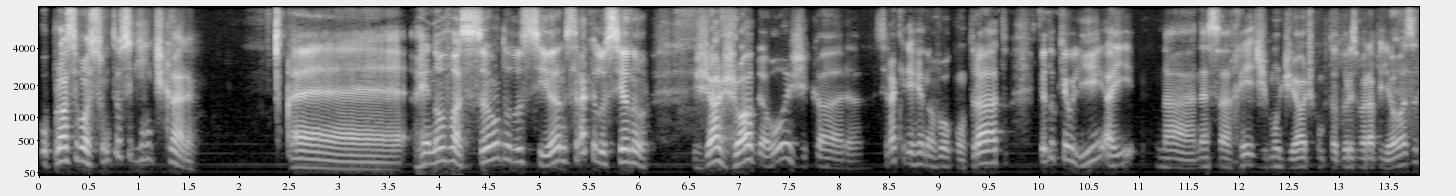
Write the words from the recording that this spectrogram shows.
O próximo assunto é o seguinte, cara. É... Renovação do Luciano. Será que o Luciano já joga hoje, cara? Será que ele renovou o contrato? Pelo que eu li aí na, nessa rede mundial de computadores maravilhosa,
